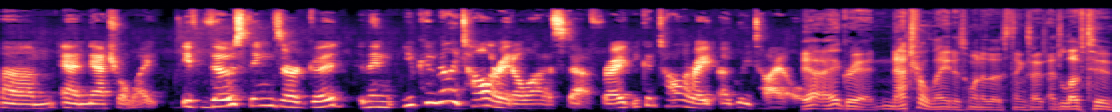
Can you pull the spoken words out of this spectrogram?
um, and natural light if those things are good, then you can really tolerate a lot of stuff, right? You can tolerate ugly tile. Yeah, I agree. Natural light is one of those things. I'd love to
